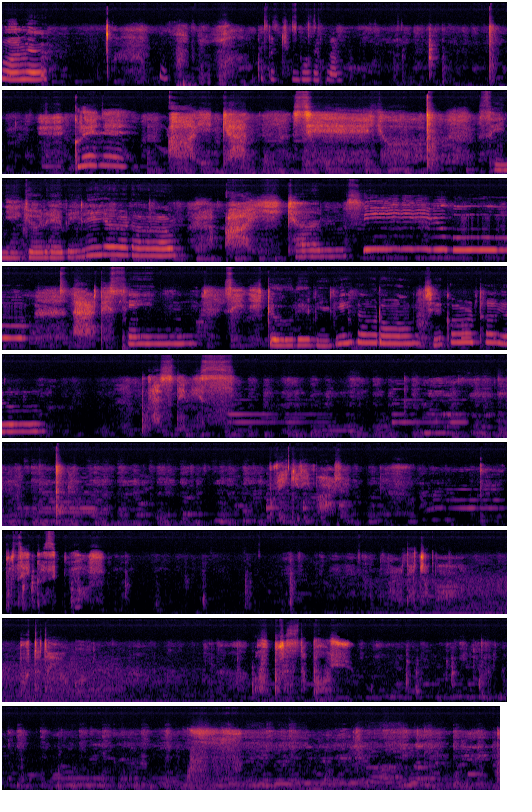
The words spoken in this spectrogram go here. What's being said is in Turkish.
böyle? Bu da kim böyle? Granny. I can see you. Seni görebiliyorum. I can see you. Neredesin? Seni görebiliyorum. আছে কথা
